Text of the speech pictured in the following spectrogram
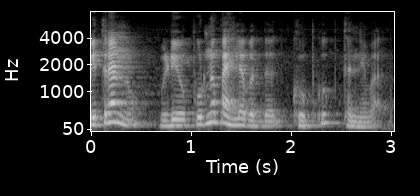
मित्रांनो व्हिडिओ पूर्ण पाहिल्याबद्दल खूप खूप धन्यवाद.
